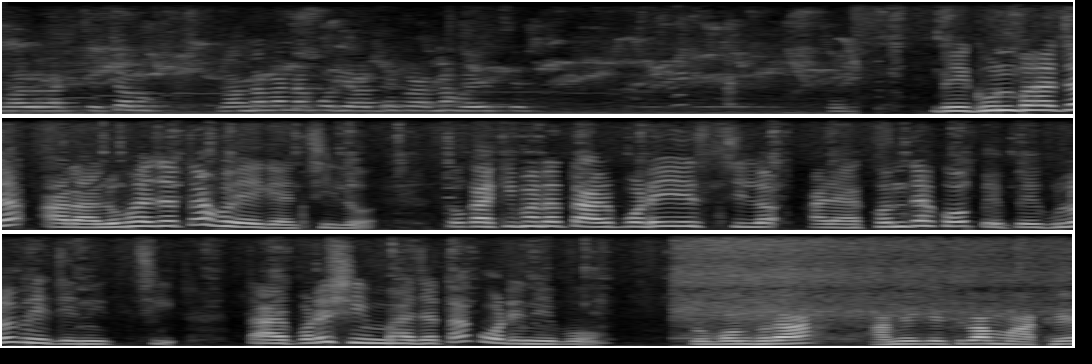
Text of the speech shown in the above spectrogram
ভালো লাগছে, চলো। রান্না করি অর্ধেক রান্না হয়েছে। বেগুন ভাজা আর আলু ভাজাটা হয়ে গেছিল। তো কাকিমারা তারপরে এসছিল আর এখন দেখো পেঁপেগুলো ভেজে নিচ্ছি। তারপরে শিম ভাজাটা করে নেব। তো বন্ধুরা আমি গেছিলাম মাঠে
